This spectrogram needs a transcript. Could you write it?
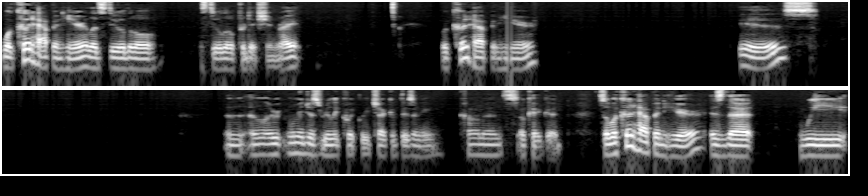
what could happen here? Let's do a little. Let's do a little prediction, right? What could happen here is And, and let me just really quickly check if there's any comments. Okay, good. So what could happen here is that we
